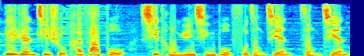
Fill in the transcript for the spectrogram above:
历任技术开发部系统运行部副总监、总监。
